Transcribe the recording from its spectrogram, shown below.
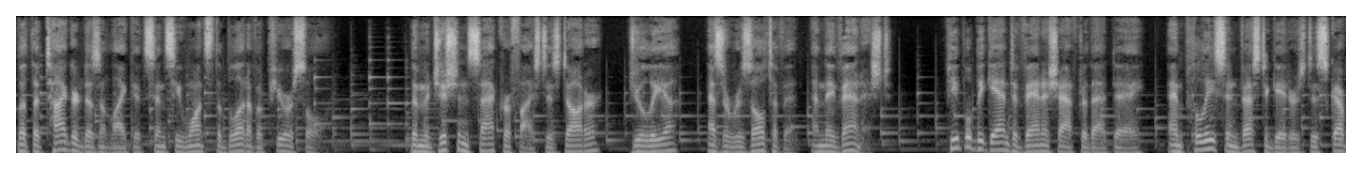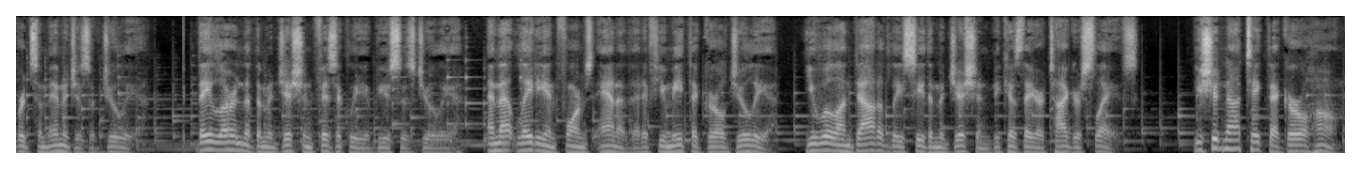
but the tiger doesn't like it since he wants the blood of a pure soul. The magician sacrificed his daughter, Julia, as a result of it, and they vanished. People began to vanish after that day, and police investigators discovered some images of Julia. They learn that the magician physically abuses Julia, and that lady informs Anna that if you meet that girl Julia, you will undoubtedly see the magician because they are tiger slaves. You should not take that girl home.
